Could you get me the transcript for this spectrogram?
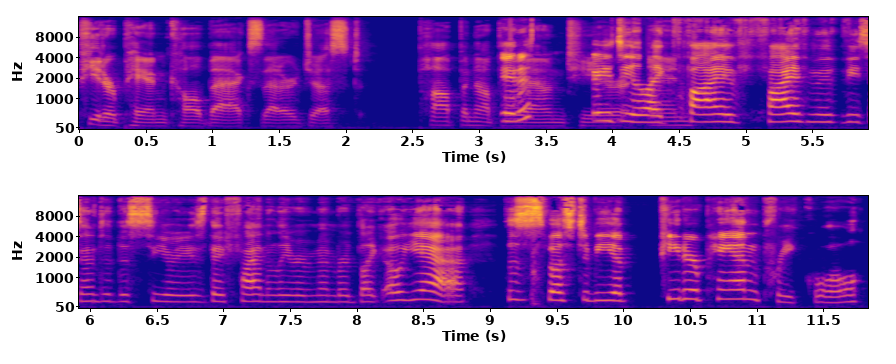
Peter Pan callbacks that are just popping up It is around here. Crazy, like and- five five movies into the series, they finally remembered, like, oh yeah, this is supposed to be a Peter Pan prequel.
